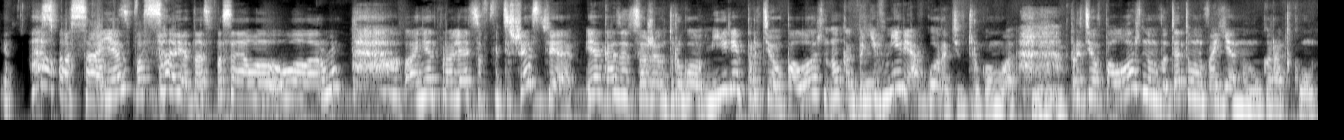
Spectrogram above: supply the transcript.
блин. Спасая. Спасая, да, спасая Ло- Лолару, они отправляются в путешествие и оказываются уже в другом мире, противоположном, ну, как бы не в мире, а в городе в другом, вот, противоположном вот этому военному городку.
